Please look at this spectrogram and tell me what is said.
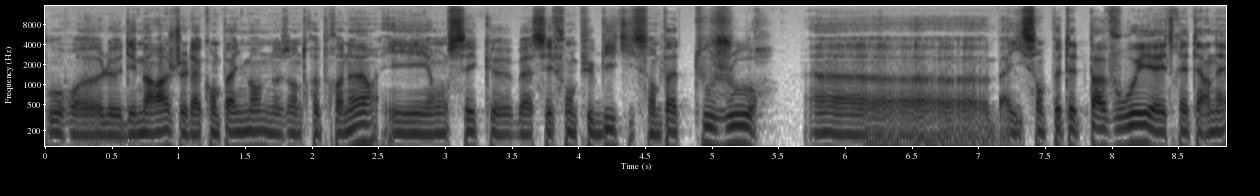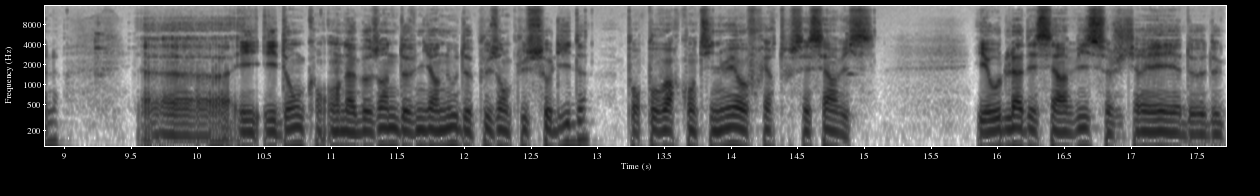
pour le démarrage de l'accompagnement de nos entrepreneurs et on sait que bah, ces fonds publics ils sont pas toujours bah, ils sont peut-être pas voués à être éternels. Euh, et, donc, on a besoin de devenir, nous, de plus en plus solides pour pouvoir continuer à offrir tous ces services. Et au-delà des services, je dirais, de,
